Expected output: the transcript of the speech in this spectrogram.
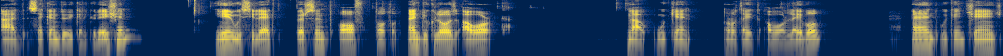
add secondary calculation here we select percent of total and we close our tab. Now we can rotate our label and we can change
